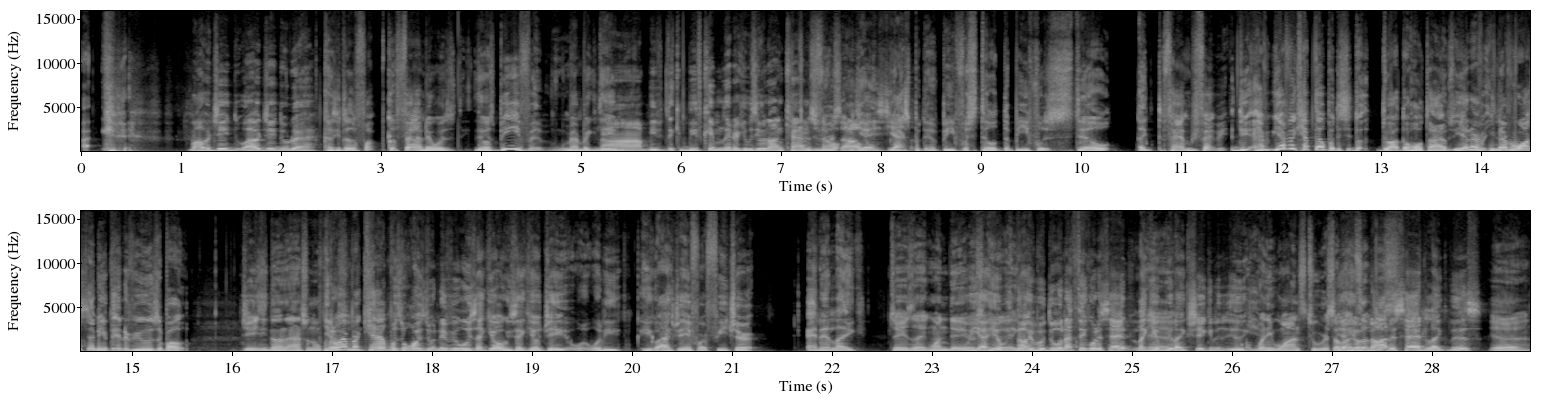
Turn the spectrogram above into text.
why would Jay? Why would Jay do that? because he doesn't fuck. Fam, there was there was beef. Remember, Dave, Nah, beef. The beef came later. He was even on Cam's no, first album. yes, yes, but the beef was still the beef was still like the fam. fam do you, have you ever kept up with this throughout the whole time? So you never you never watched any of the interviews about. Jay Z doesn't answer no. You questions. know, remember Cam was always doing interviews. Like, yo, he's like, yo, Jay, when he he go ask Jay for a feature, and then like Jay's like one day. Or yeah, he'll something, no, he'll be doing that thing with his head, like he'll be like shaking it. When he wants to or something. yeah, something. he'll like, nod just- his head like this. Yeah.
